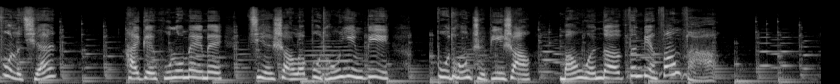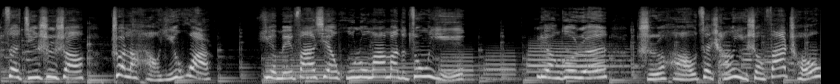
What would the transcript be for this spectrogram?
付了钱，还给葫芦妹妹介绍了不同硬币、不同纸币上盲文的分辨方法。在集市上转了好一会儿，也没发现葫芦妈妈的踪影。两个人。只好在长椅上发愁。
